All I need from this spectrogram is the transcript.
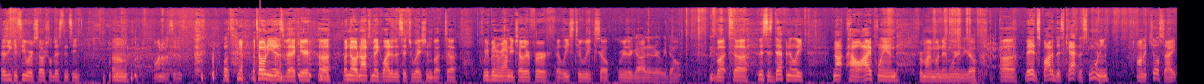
As you can see, we're social distancing. Um, One of us is. well, Tony is back here, uh, but no, not to make light of the situation. But uh, we've been around each other for at least two weeks, so we either got it or we don't. But uh, this is definitely not how I planned for my Monday morning to go. Uh, they had spotted this cat this morning on a kill site,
